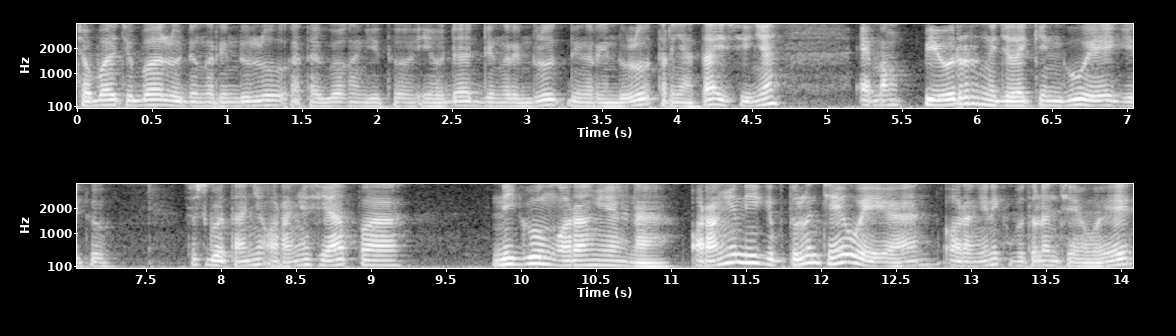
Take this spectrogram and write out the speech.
coba coba lu dengerin dulu kata gue kan gitu. Ya udah dengerin dulu dengerin dulu. Ternyata isinya emang pure ngejelekin gue gitu. Terus gue tanya orangnya siapa? Nih gung orangnya. Nah orangnya nih kebetulan cewek kan. Orang ini kebetulan cewek.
